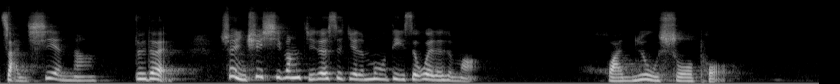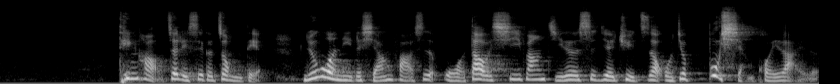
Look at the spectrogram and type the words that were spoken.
展现呢？对不对？所以你去西方极乐世界的目的是为了什么？还入娑婆，听好，这里是一个重点。如果你的想法是我到西方极乐世界去之后，我就不想回来了，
